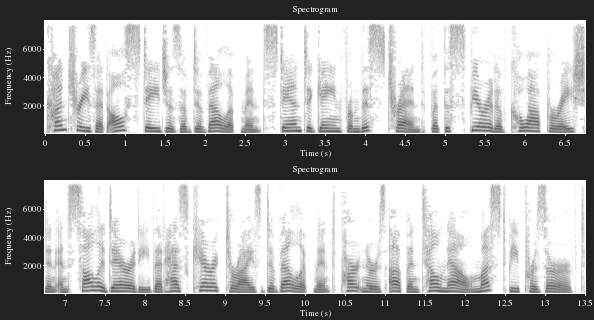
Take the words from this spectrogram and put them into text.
Countries at all stages of development stand to gain from this trend but the spirit of cooperation and solidarity that has characterized development partners up until now must be preserved.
